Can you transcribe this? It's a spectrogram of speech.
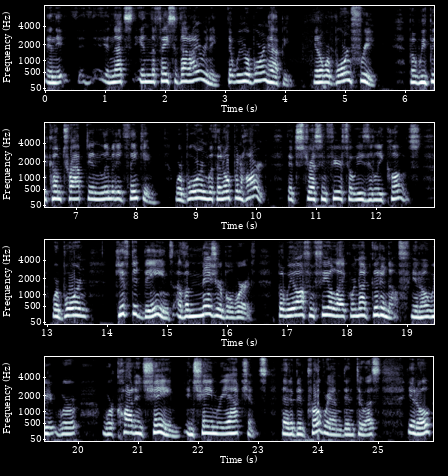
and the, and that's in the face of that irony that we were born happy. You know, we're born free, but we've become trapped in limited thinking. We're born with an open heart that stress and fear so easily close. We're born gifted beings of immeasurable worth, but we often feel like we're not good enough. You know, we, we're, we're caught in shame, in shame reactions that have been programmed into us, you know,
